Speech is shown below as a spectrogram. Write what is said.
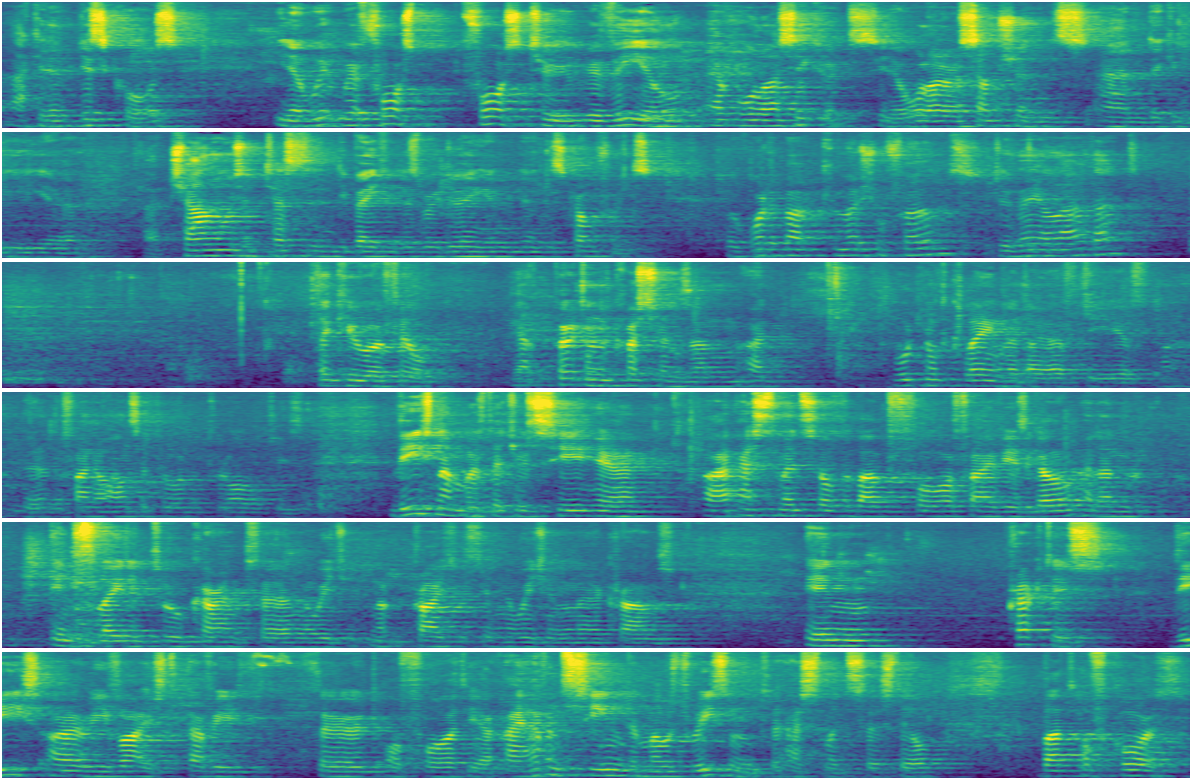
academic discourse, you know, we're, forced, forced to reveal all our secrets, you know, all our assumptions, and they can be uh, challenged and tested and debated as we're doing in, in this conference. But what about commercial firms? Do they allow that? Thank you, uh, Phil. Yeah, pertinent questions, and I would not claim that I have the, uh, the, the, final answer to, to all of these. These numbers that you see here are estimates of about four or five years ago, and then inflated to current uh, Norwegian prices in Norwegian uh, crowns. In practice, these are revised every third or fourth year. I haven't seen the most recent estimates uh, still, but of course,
